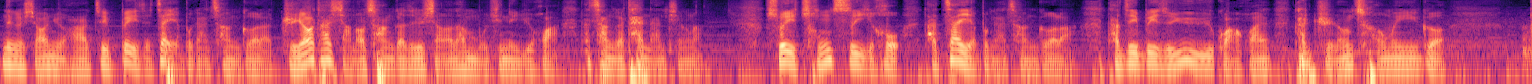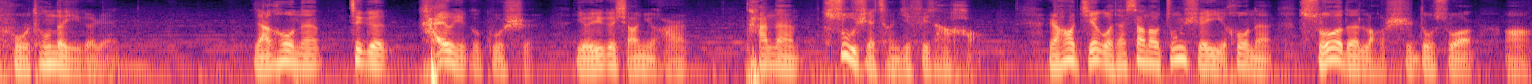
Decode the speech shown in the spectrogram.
那个小女孩这辈子再也不敢唱歌了。只要她想到唱歌，她就想到她母亲那句话：“她唱歌太难听了。”所以从此以后，她再也不敢唱歌了。她这辈子郁郁寡欢，她只能成为一个普通的一个人。然后呢，这个还有一个故事，有一个小女孩，她呢数学成绩非常好。然后结果他上到中学以后呢，所有的老师都说啊，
